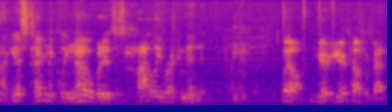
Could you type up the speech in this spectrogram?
I guess technically no, but it's highly recommended. Well, you're, you're talking about,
